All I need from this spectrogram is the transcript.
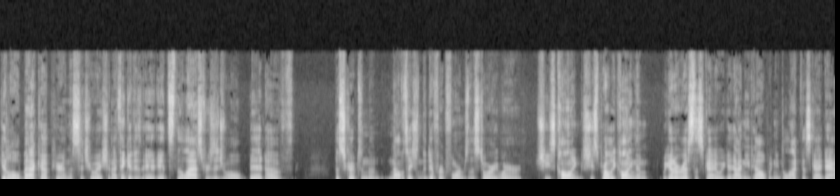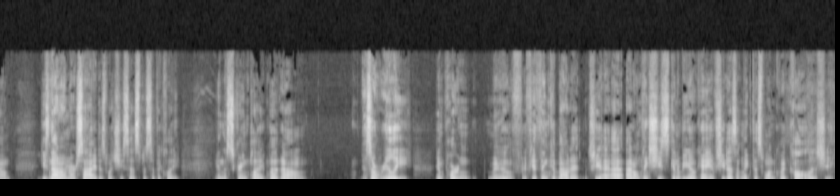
get a little backup here in the situation. I think it is. It's the last residual bit of the script and the novelization, the different forms of the story where she's calling. She's probably calling them. We got to arrest this guy. We get. I need help. We need to lock this guy down. He's not on our side, is what she says specifically in the screenplay. But um, it's a really important move if you think about it. She, I, I don't think she's going to be okay if she doesn't make this one quick call, is she?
